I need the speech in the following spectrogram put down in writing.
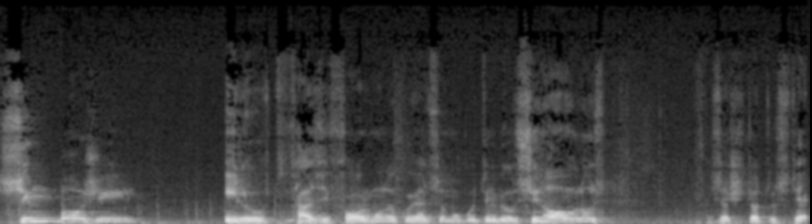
син Божий или в тази формула, която съм употребил, синовност, защото сте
